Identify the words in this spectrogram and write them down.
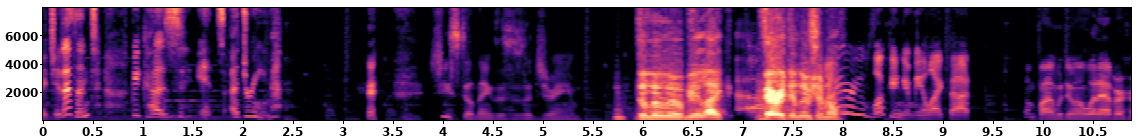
Which it isn't, because it's a dream. She still thinks this is a dream. Delulu will be like, very Uh, delusional. Why are you looking at me like that? I'm fine with doing whatever,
